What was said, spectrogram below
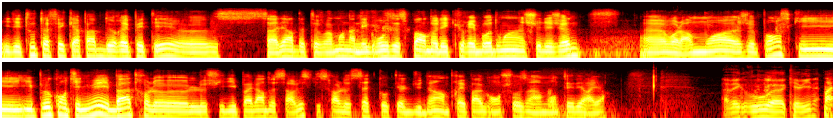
est tout à fait capable de répéter. Euh, ça a l'air d'être vraiment l'un des gros espoirs de l'écurie Baudouin chez les jeunes. Euh, voilà, moi, je pense qu'il peut continuer et battre le, Philippe Allaire de service qui sera le 7 cocktail du Dain. Après, pas grand chose à monter derrière. Avec vous, euh, Kevin ouais.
